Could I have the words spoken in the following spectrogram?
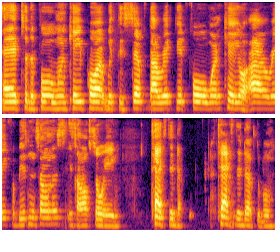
add to the 401k part with the self-directed 401k or IRA for business owners. It's also a tax dedu- tax deductible.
